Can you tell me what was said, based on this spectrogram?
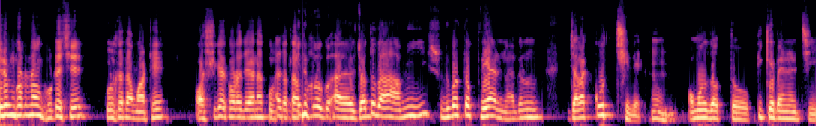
এরকম ঘটনাও ঘটেছে কলকাতা মাঠে অস্বীকার করা যায় না কলকাতা যতদা আমি শুধুমাত্র প্লেয়ার না ধরুন যারা কোচ ছিলেন। অমল দত্ত পি কে ব্যানার্জি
